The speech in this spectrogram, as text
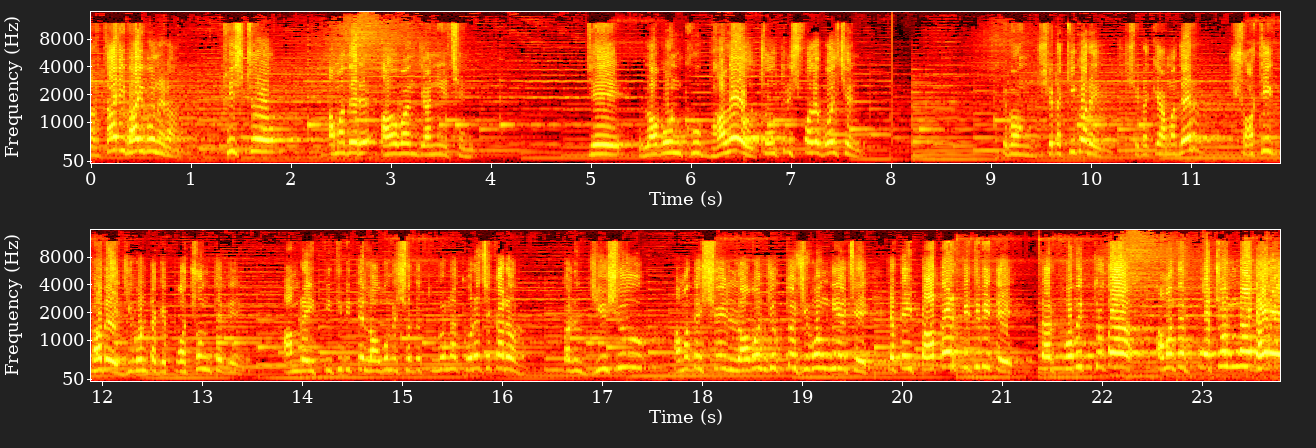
আর তাই ভাই বোনেরা, খ্রিস্ট আমাদের আহ্বান জানিয়েছেন যে লবণ খুব ভালো, চৌত্রিশ পদে বলছেন। এবং সেটা কি করে? সেটাকে আমাদের সঠিকভাবে জীবনটাকে, পচন থেকে আমরা এই পৃথিবীতে লবণের সাথে তুলনা করেছে কারণ কারণ যিশু আমাদের সেই লবণযুক্ত জীবন দিয়েছে যাতে এই পাপের পৃথিবীতে তার পবিত্রতা আমাদের পচন না ধরে।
